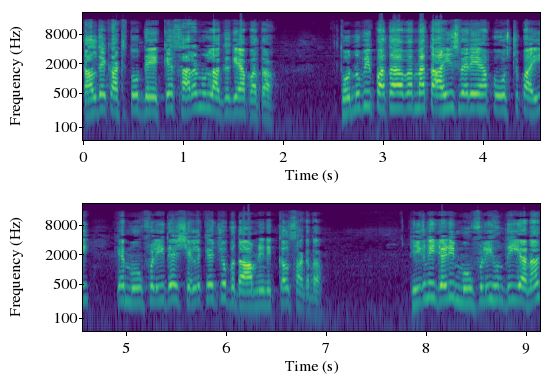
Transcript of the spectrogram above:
ਕੱਲ ਦੇ ਇਕੱਠ ਤੋਂ ਦੇਖ ਕੇ ਸਾਰਿਆਂ ਨੂੰ ਲੱਗ ਗਿਆ ਪਤਾ। ਤੁਹਾਨੂੰ ਵੀ ਪਤਾ ਵਾ ਮੈਂ ਤਾਂ ਹੀ ਸਵੇਰੇ ਇਹ ਪੋਸਟ ਪਾਈ ਕਿ ਮੂੰਗਫਲੀ ਦੇ ਛਿਲਕੇ ਚੋਂ ਬਦਾਮ ਨਹੀਂ ਨਿਕਲ ਸਕਦਾ। ਠੀਕ ਨਹੀਂ? ਜਿਹੜੀ ਮੂੰਗਫਲੀ ਹੁੰਦੀ ਆ ਨਾ,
